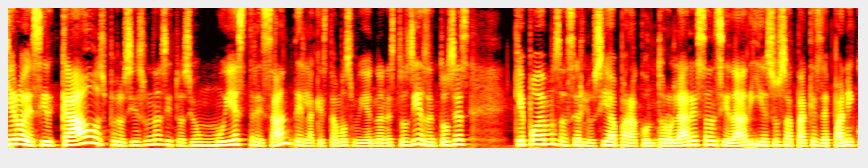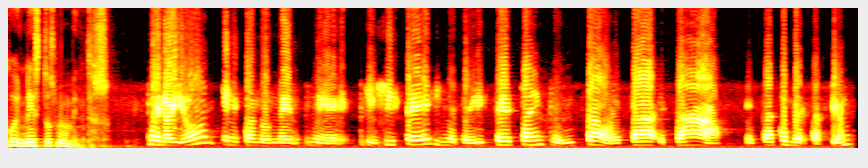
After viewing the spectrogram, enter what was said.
quiero decir caos, pero sí es una situación muy estresante la que estamos viviendo en estos días. Entonces, ¿qué podemos hacer, Lucía, para controlar esa ansiedad y esos ataques de pánico en estos momentos? Bueno, yo eh, cuando me, dijiste y me pediste esta entrevista o esta, esta, esta conversación,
